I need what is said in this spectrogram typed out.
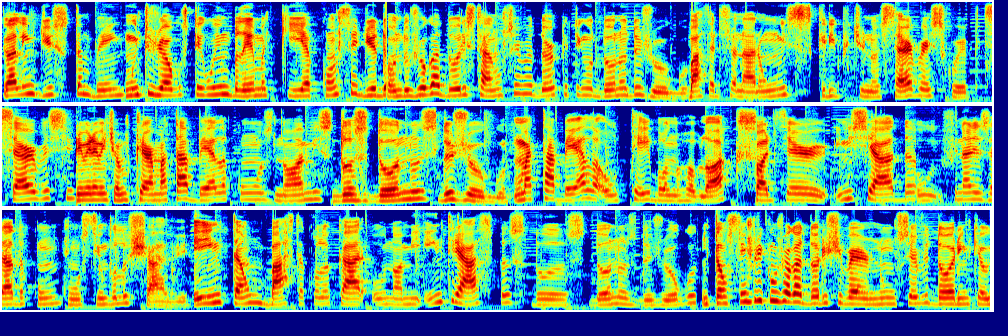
E além disso também, muitos jogos têm o um emblema que é concedido quando o jogador está num servidor que tem o dono do jogo. Basta adicionar um script no Server Script Service. Primeiramente vamos criar uma tabela com os nomes dos donos do jogo. Uma tabela ou table no Roblox pode ser iniciada ou finalizada com, com o símbolo chave. E então basta colocar o nome entre aspas dos donos do jogo. Então sempre que um jogador estiver num servidor em que eu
